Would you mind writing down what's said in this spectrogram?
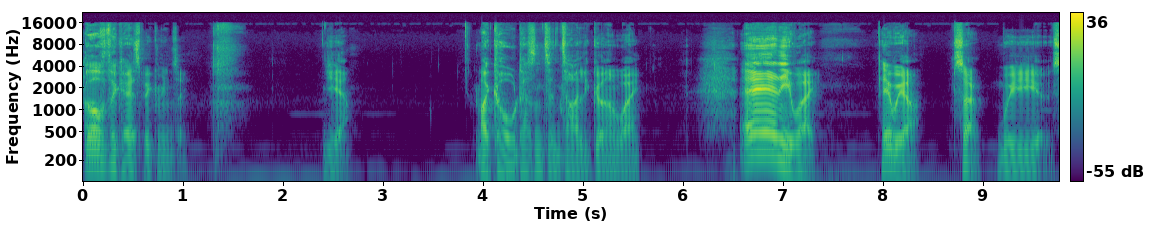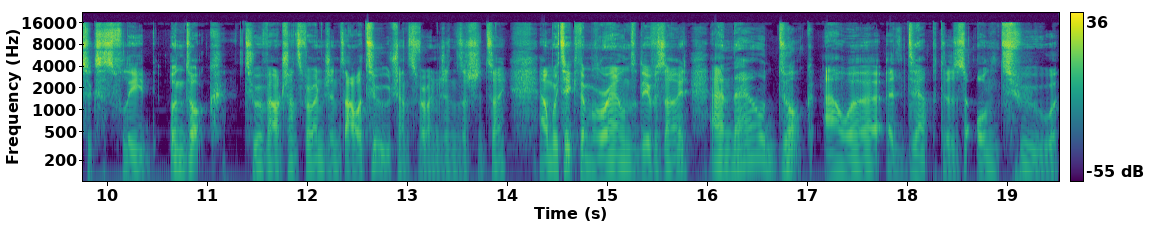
Of the KSP community. Yeah. My cold hasn't entirely gone away. Anyway, here we are. So, we successfully undock two of our transfer engines, our two transfer engines, I should say, and we take them around the other side, and now dock our adapters onto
